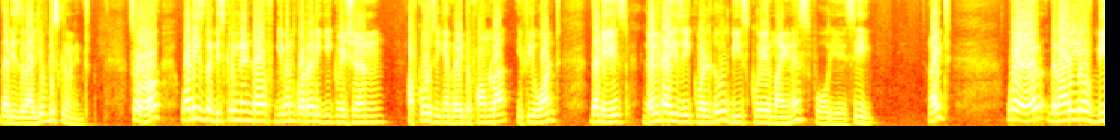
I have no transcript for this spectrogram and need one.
That is the value of discriminant. So, what is the discriminant of given quadratic equation? Of course, you can write the formula if you want that is delta is equal to b square minus 4ac right where the value of b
